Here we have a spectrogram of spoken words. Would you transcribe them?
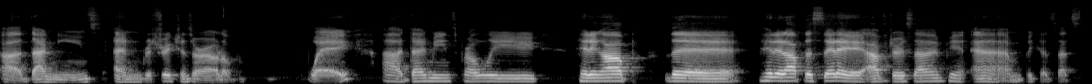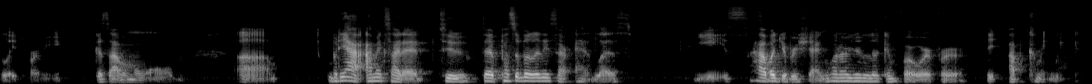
uh, that means and restrictions are out of the way. Uh, that means probably hitting up the hitting up the city after 7 p.m. because that's late for me because I'm old. Um, but yeah, I'm excited too. The possibilities are endless. Yes. How about you, Brishang? What are you looking forward for the upcoming week?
